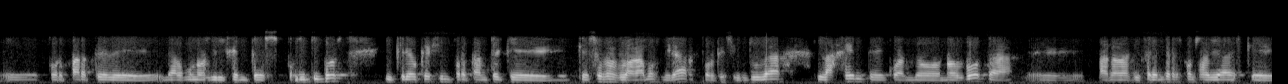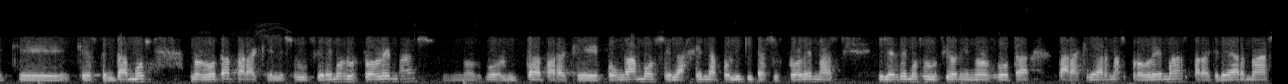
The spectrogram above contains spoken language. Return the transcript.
eh, por parte de, algunos dirigentes políticos y creo que es importante que, eso nos lo hagamos mirar, porque sin duda la gente cuando nos vota eh, para las diferentes responsabilidades que, que, ostentamos, nos vota para que le solucionemos los problemas, nos vota para que pongamos en la agenda política sus problemas y les demos solución y nos vota para crear más problemas, para crear más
